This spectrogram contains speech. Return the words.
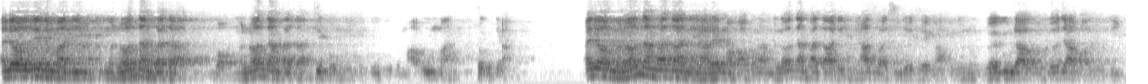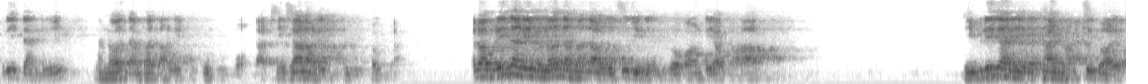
အဲ့တော့ဒီမှာဒီမနောတံဖတ်တာပေါ့မနောတံဖတ်တာဖြစ်ပုံလေးတစ်ခုကိုဒီမှာဥမာထုတ်ပြအဲ့တော့မနောတံဖတ်တာနေရာထဲမှာပါကမနောတံဖတ်တာတွေများစွာရှိတဲ့ထဲကဦးဇင်းတို့လွယ်ကူလာကိုပြောကြပါလို့ဒီပရိတန်တွေမနောတံဖတ်တာလေးတစ်ခုခုပေါ့ဒါထင်ရှားတာလေးတစ်ခုခုထုတ်ပြအဲ့တော့ပရိသတ်နေမနောတမ္မတကိုရှုကျင်တဲ့သူတော်ကောင်းတယောက်ကဒီပရိသတ်နေအခိုင်မှာဖြစ်သွားတဲ့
